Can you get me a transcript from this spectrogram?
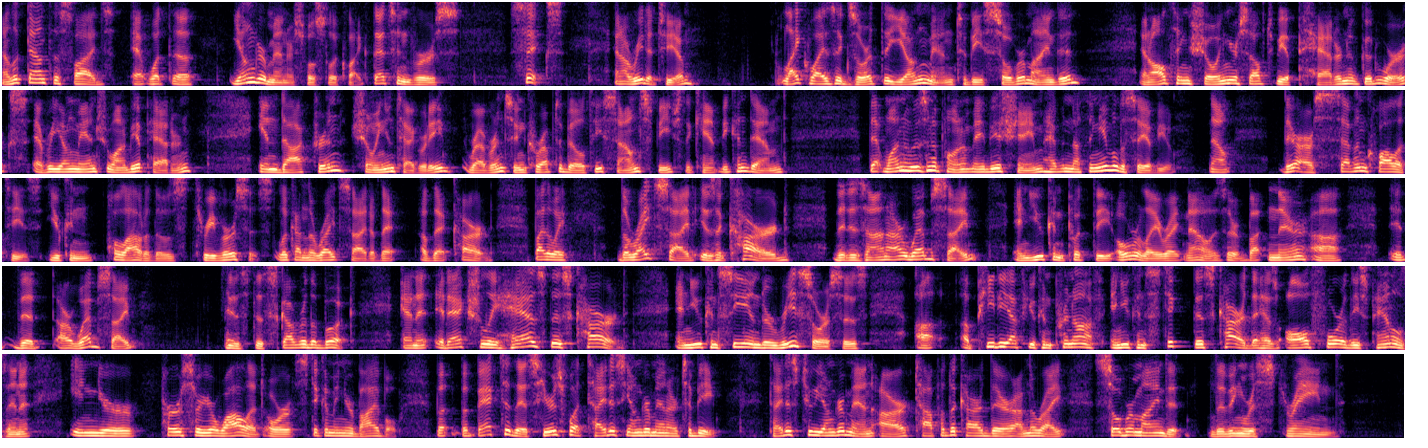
Now look down to the slides at what the younger men are supposed to look like. That's in verse 6. And I'll read it to you. Likewise, exhort the young men to be sober minded, and all things showing yourself to be a pattern of good works. Every young man should want to be a pattern. In doctrine, showing integrity, reverence, incorruptibility, sound speech that can't be condemned, that one who is an opponent may be ashamed, having nothing evil to say of you. Now, there are seven qualities you can pull out of those three verses. Look on the right side of that, of that card. By the way, the right side is a card that is on our website, and you can put the overlay right now. Is there a button there? Uh, it, that our website is Discover the Book, and it, it actually has this card, and you can see under Resources uh, a PDF you can print off, and you can stick this card that has all four of these panels in it in your purse or your wallet, or stick them in your Bible. But but back to this. Here's what Titus younger men are to be. Titus 2 younger men are, top of the card there on the right, sober minded, living restrained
